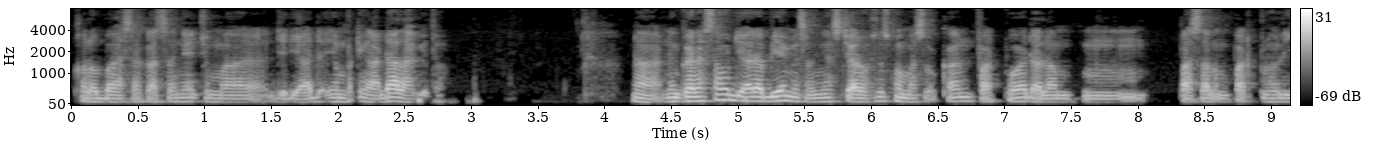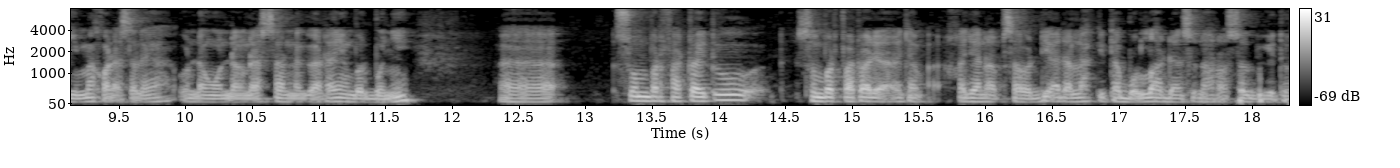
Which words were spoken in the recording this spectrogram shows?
kalau bahasa kasarnya cuma jadi ada yang penting ada lah gitu. Nah negara Saudi Arabia misalnya secara khusus memasukkan fatwa dalam hmm, pasal 45 kalau tidak salah ya undang-undang dasar negara yang berbunyi uh, sumber fatwa itu sumber fatwa di kerajaan Arab Saudi adalah kitabullah dan sunnah rasul begitu.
